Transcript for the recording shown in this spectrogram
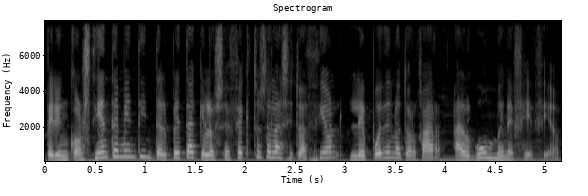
pero inconscientemente interpreta que los efectos de la situación le pueden otorgar algún beneficio.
